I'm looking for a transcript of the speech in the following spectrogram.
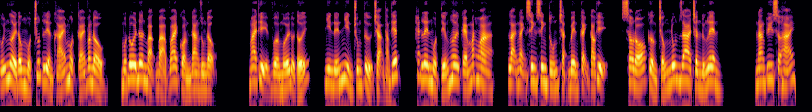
túi người đông một chút liền khái một cái văng đầu, một đôi đơn bạc bả vai còn đang rung động. Mai thị vừa mới đổi tới, nhìn đến nhìn trung tử trạng thảm thiết, hét lên một tiếng hơi kém mắt hoa, lại ngạnh sinh sinh túm chặt bên cạnh cao thị, sau đó cường chống nhún ra chân đứng lên. Nàng tuy sợ hãi,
